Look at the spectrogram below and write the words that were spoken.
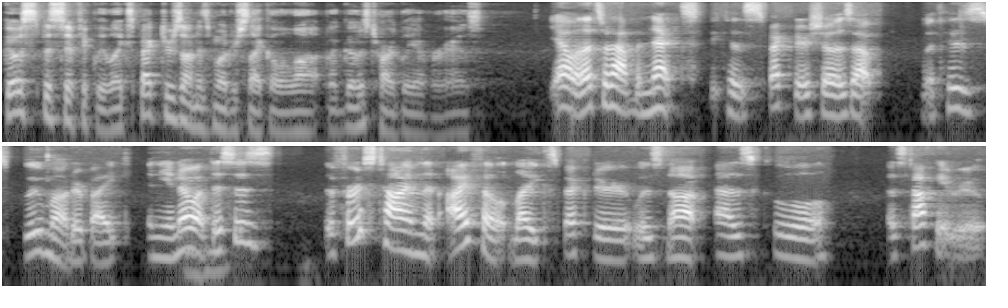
Ghost specifically, like Spectre's on his motorcycle a lot, but Ghost hardly ever is. Yeah, well, that's what happened next because Spectre shows up with his blue motorbike, and you know what? Mm-hmm. This is the first time that I felt like Spectre was not as cool as Takeru.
